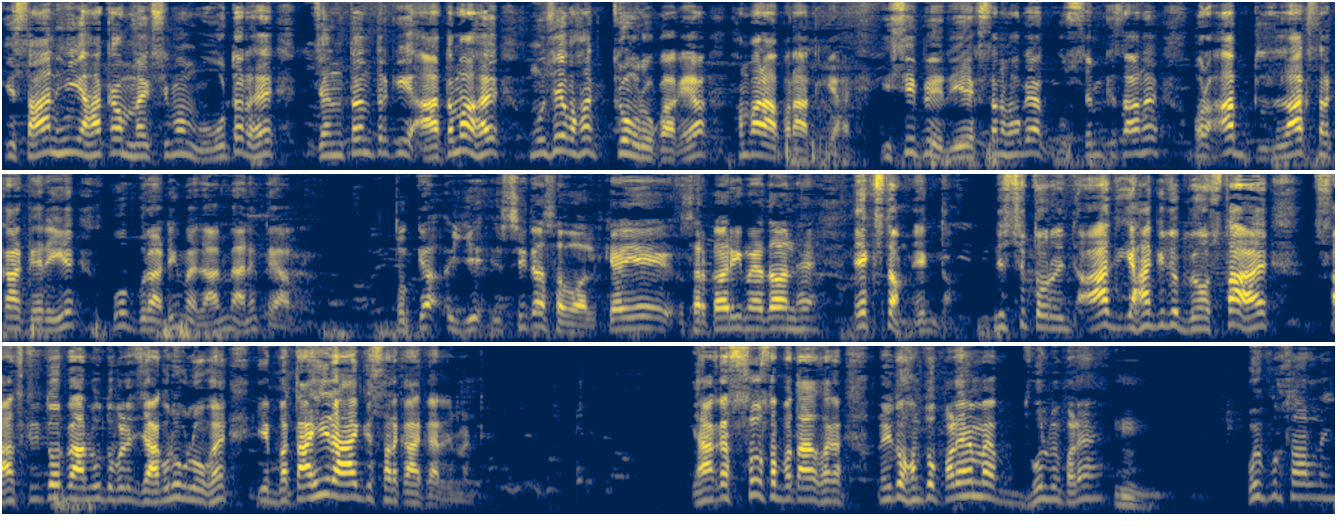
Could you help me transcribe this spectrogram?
किसान ही यहाँ का मैक्सिमम वोटर है जनतंत्र की आत्मा है। मुझे वहाँ क्यों रोका गया? हमारा अपराध क्या है? इसी पे रिएक्शन हो गया गुस्से में किसान है और अब लाख सरकार कह रही है वो बुराडी मैदान में आने तैयार नहीं। तो क्या ये सीधा सवाल क्या ये सरकारी मैदान है? एकदम एकदम। निश्चित तौर आज यहाँ की जो व्यवस्था है सांस्कृतिक तौर पर आप लोग तो बड़े जागरूक लोग हैं ये बता ही रहा है कि सरकार का अरेंजमेंट है। यहाँ का सोच तो बता सका नहीं तो हम तो पढ़े हैं मैं धूल में पढ़े हैं। कोई पुरसाल नहीं।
